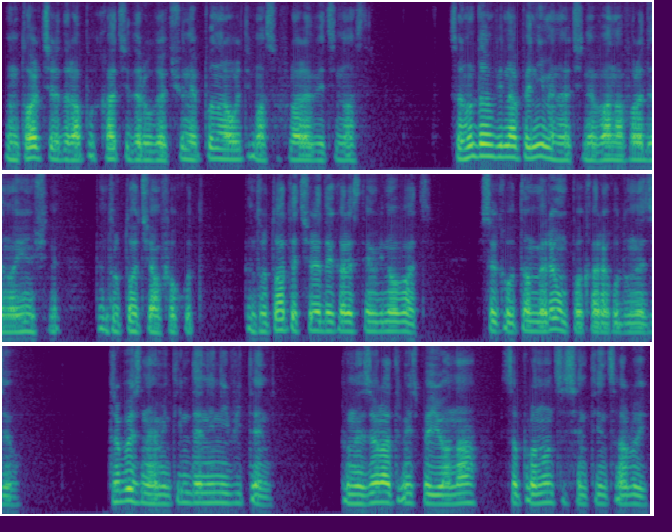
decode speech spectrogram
întoarcere de la păcat și de rugăciune până la ultima suflare a vieții noastre. Să nu dăm vina pe nimeni altcineva în afară de noi înșine pentru tot ce am făcut, pentru toate cele de care suntem vinovați și să căutăm mereu împăcarea cu Dumnezeu. Trebuie să ne amintim de niniviteni. Dumnezeu l-a trimis pe Iona să pronunțe sentința lui,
